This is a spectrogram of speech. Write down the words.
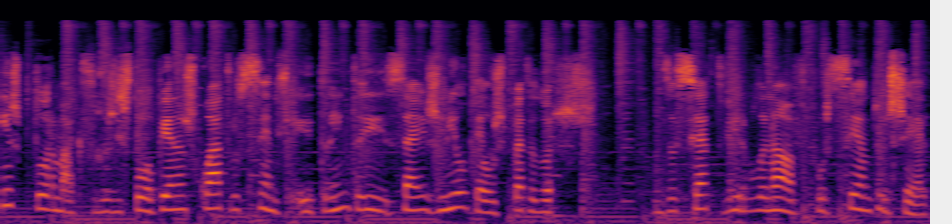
Inspector Max registrou apenas 436 mil telespectadores, 17,9% de share.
